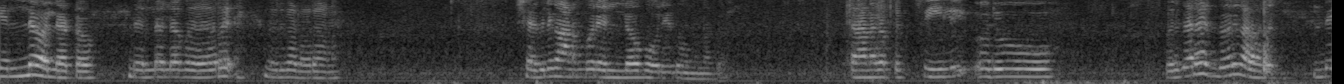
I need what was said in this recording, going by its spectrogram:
യെല്ലോ അല്ല കേട്ടോ. ഇതെല്ലോ അല്ല വേറെ ഒരു കളറാണ് പക്ഷെ അതിൽ കാണുമ്പോൾ ഒരു യെല്ലോ പോലെ തോന്നുന്നത്. ചാണകപ്പച്ചയിൽ ഒരു ഒരു തരം എന്തോ ഒരു കളറ് എന്റെ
